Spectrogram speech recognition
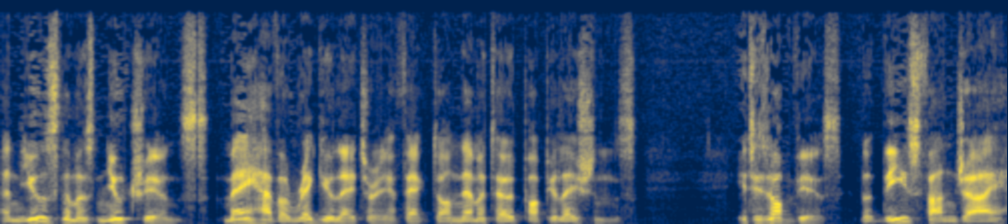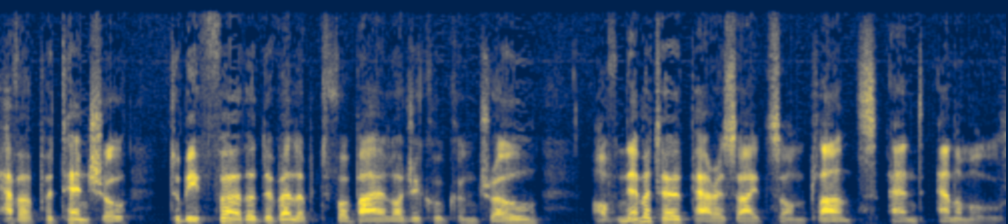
and use them as nutrients may have a regulatory effect on nematode populations. It is obvious that these fungi have a potential to be further developed for biological control of nematode parasites on plants and animals.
